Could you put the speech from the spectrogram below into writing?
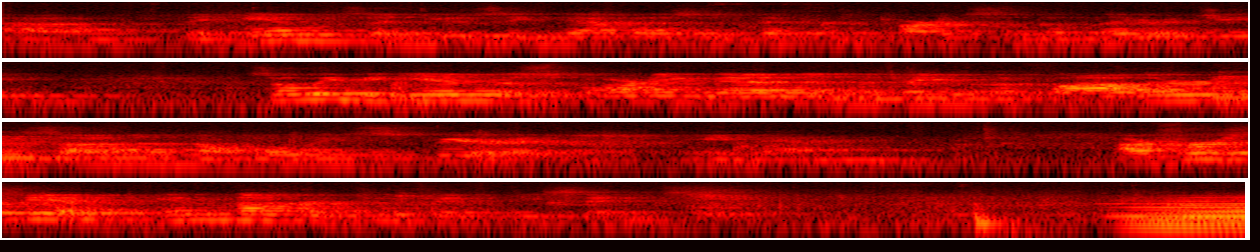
uh, the hymns and using them as the different parts of the liturgy. So we begin this morning then in the name of the Father, the Son, and the Holy Spirit. Amen. Our first hymn, hymn number 256.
